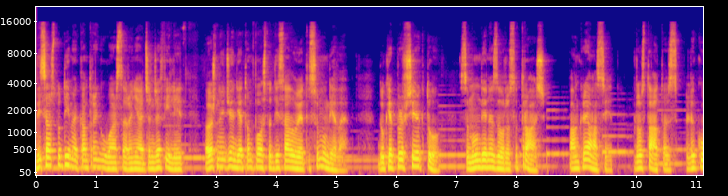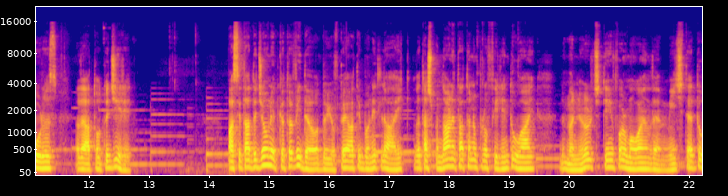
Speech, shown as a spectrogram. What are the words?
Disa studime kanë treguar se rrënja e xhenxhefilit është në gjendje të mposhtë disa lloje të sëmundjeve, duke përfshirë këtu sëmundjen e zorrës së trashë, pankreasit, prostatës, lëkurës dhe ato të gjirit. Pasi ta dëgjonit këtë video, do ju ftoja t'i bënit like dhe ta shpërndanit atë në profilin tuaj në mënyrë që të informohen dhe miqtë e tu.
